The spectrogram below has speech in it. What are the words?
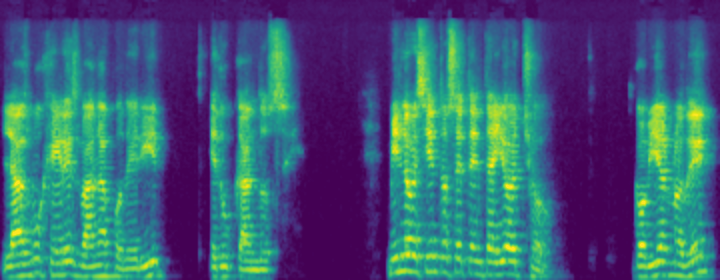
las mujeres van a poder ir educándose. 1978, gobierno de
